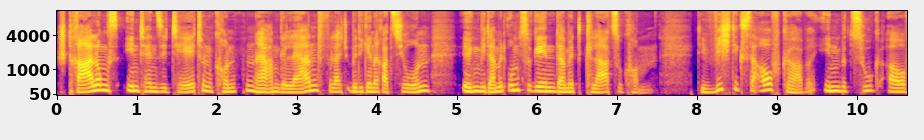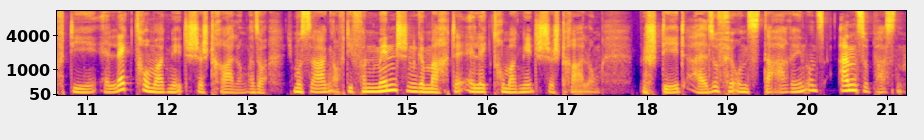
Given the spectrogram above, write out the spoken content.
Strahlungsintensität und konnten, haben gelernt, vielleicht über die Generationen irgendwie damit umzugehen, damit klarzukommen. Die wichtigste Aufgabe in Bezug auf die elektromagnetische Strahlung, also ich muss sagen, auf die von Menschen gemachte elektromagnetische Strahlung, besteht also für uns darin, uns anzupassen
